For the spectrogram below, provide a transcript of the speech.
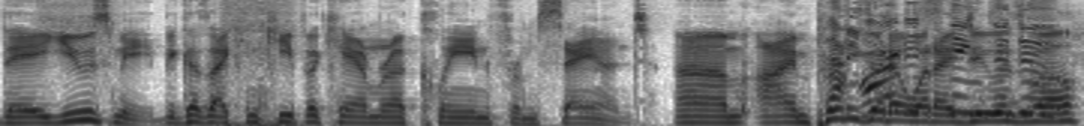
they use me because I can keep a camera clean from sand. Um, I'm pretty good at what I do as do. well.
